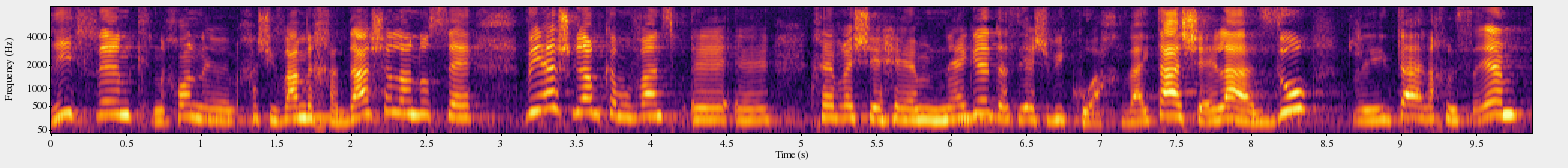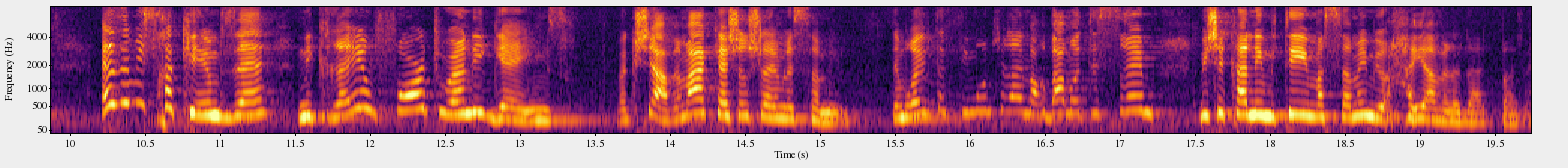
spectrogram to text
rethink, נכון, אה, חשיבה מחדש על הנושא ויש גם כמובן אה, חבר'ה שהם נגד אז יש ויכוח. והייתה השאלה הזו ואיתה אנחנו נסיים. איזה משחקים זה? נקראים 420 Games. בבקשה ומה הקשר שלהם לסמים? אתם רואים את הסימון שלהם? 420 מי שכאן איתי עם הסמים חייב לדעת מה זה.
